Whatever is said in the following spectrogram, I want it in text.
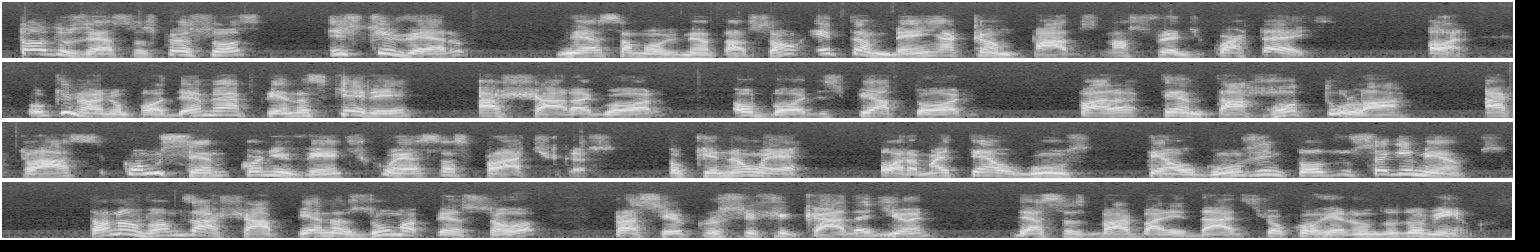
Todas essas pessoas estiveram nessa movimentação e também acampados nas frentes de quartéis. Ora, o que nós não podemos é apenas querer achar agora o bode expiatório para tentar rotular a classe como sendo conivente com essas práticas, o que não é. Ora, mas tem alguns, tem alguns em todos os segmentos. Então não vamos achar apenas uma pessoa para ser crucificada diante dessas barbaridades que ocorreram no domingo.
